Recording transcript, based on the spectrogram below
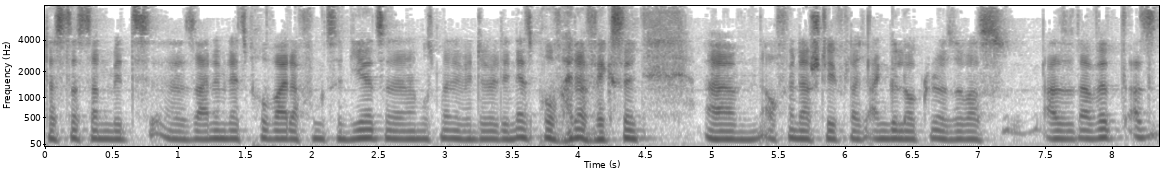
dass das dann mit äh, seinem Netzprovider funktioniert, sondern dann muss man eventuell den Netzprovider wechseln, ähm, auch wenn da steht vielleicht angelockt oder sowas. Also da wird, also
